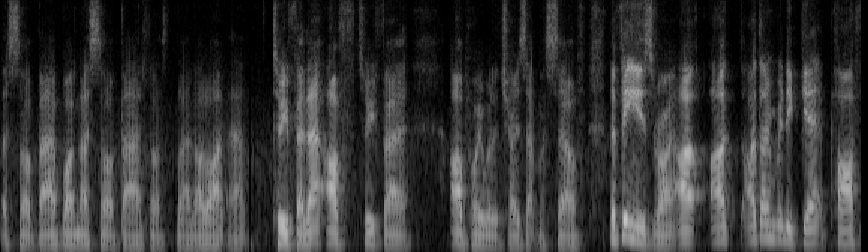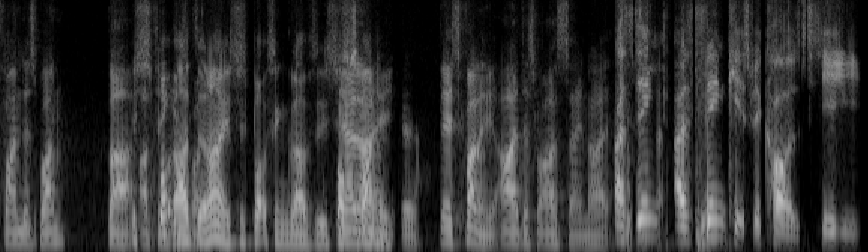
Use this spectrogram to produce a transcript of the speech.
That's not a bad one. That's not bad. Not bad. I like that. Too be fair, that off. To be fair, I probably would have chose that myself. The thing is, right? I I, I don't really get Pathfinder's one, but It's I think bo- I it's don't know. It's just boxing gloves. It's Yeah, just I know. funny. It's funny. I that's what I was saying. Like I think I think it's because he,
